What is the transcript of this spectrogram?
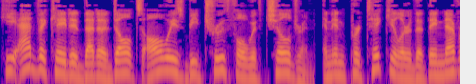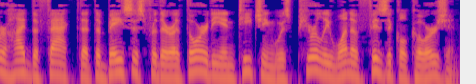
He advocated that adults always be truthful with children, and in particular that they never hide the fact that the basis for their authority in teaching was purely one of physical coercion.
